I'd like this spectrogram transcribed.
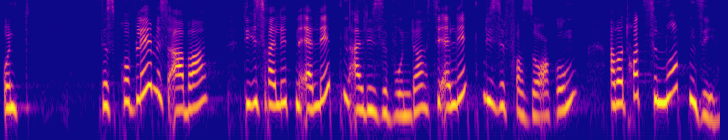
Und das Problem ist aber, die Israeliten erlebten all diese Wunder, sie erlebten diese Versorgung, aber trotzdem murrten sie.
